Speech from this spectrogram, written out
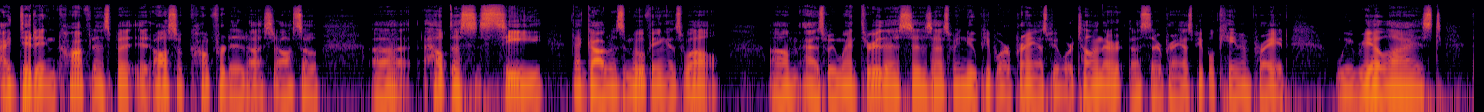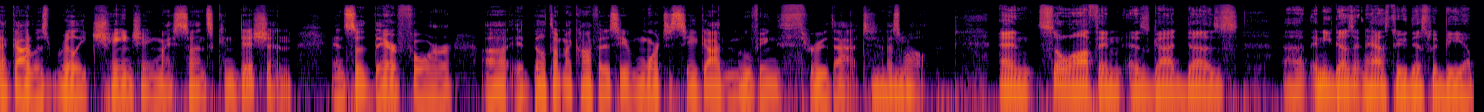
I did it in confidence, but it also comforted us. It also uh, helped us see that God was moving as well. Um, as we went through this, is as we knew people were praying, as people were telling their, us they're praying, as people came and prayed, we realized that God was really changing my son's condition, and so therefore uh, it built up my confidence even more to see God moving through that as well. And so often, as God does, uh, and He doesn't have to, this would be a,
